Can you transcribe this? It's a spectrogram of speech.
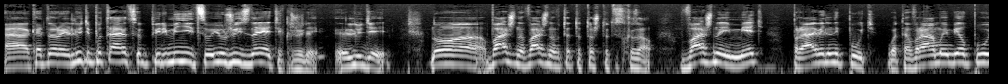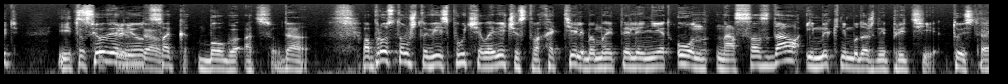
э, которые люди пытаются переменить свою жизнь на этих же людей. Но важно, важно вот это то, что ты сказал. Важно иметь правильный путь. Вот Авраам имел путь. И то, Все вернется да. к Богу Отцу. Да. Вопрос в том, что весь путь человечества, хотели бы мы это или нет, он нас создал, и мы к нему должны прийти. То есть Да.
